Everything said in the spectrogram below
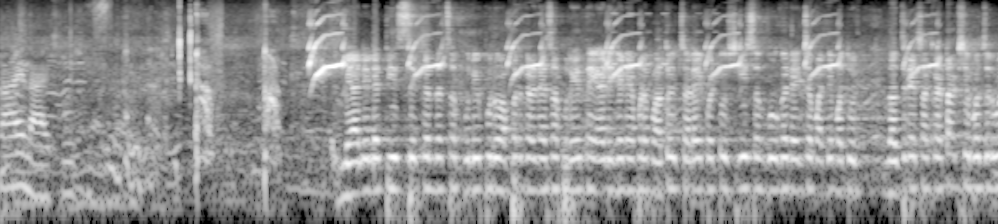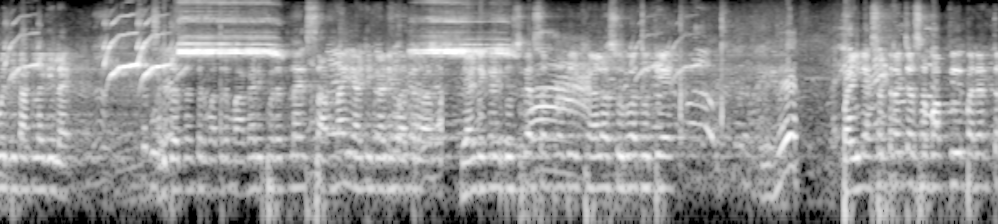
नाही नाही. मिळालेल्या तीस सेकंदाचा पुरेपूर वापर करण्याचा प्रयत्न या ठिकाणी आपण पाहतोय. चढाईपटू श्री संकुळकर यांच्या माध्यमातून नजरेचा कटाक्ष बजरवरती टाकला गेलाय. त्यानंतर मात्र माघारी परतलाय. सामना या ठिकाणी मात्र या ठिकाणी दुसऱ्या सत्रातील खेळाला सुरुवात होतीये. पहिल्या सत्राच्या समाप्तीपर्यंत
